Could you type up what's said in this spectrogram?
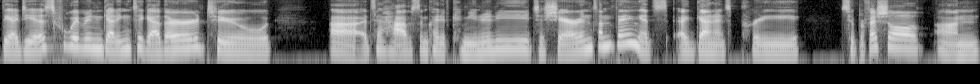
the idea is women getting together to uh, to have some kind of community to share in something. It's again, it's pretty superficial. Um,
